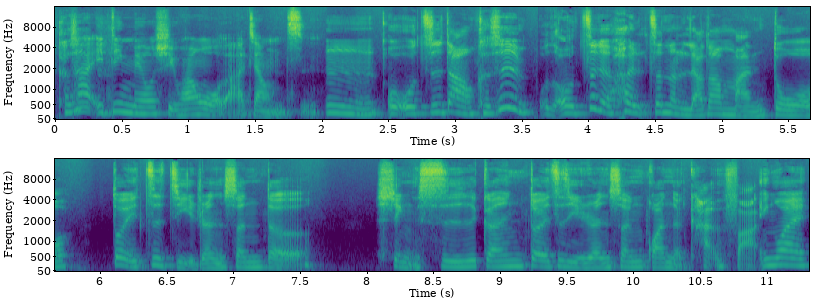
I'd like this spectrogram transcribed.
可是他一定没有喜欢我啦，这样子。嗯，我我知道，可是我我这个会真的聊到蛮多对自己人生的醒思跟对自己人生观的看法，因为。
